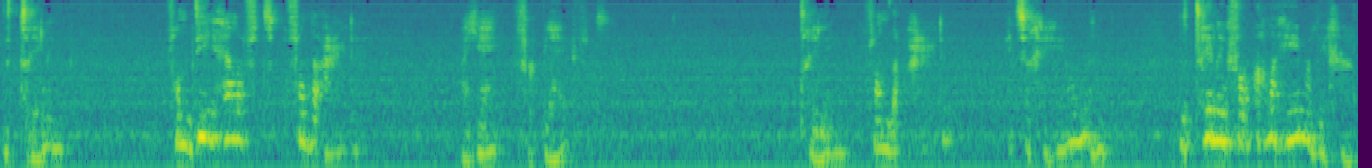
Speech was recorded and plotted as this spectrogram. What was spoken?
De trilling van die helft van de aarde waar jij verblijft. Trilling van de aarde in zijn geheel en de trilling van alle hemellichamen.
